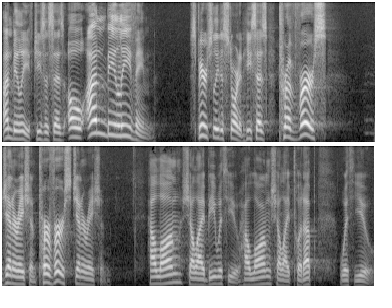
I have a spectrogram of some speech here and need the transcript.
Unbelief. Jesus says, Oh, unbelieving spiritually distorted. He says, perverse generation, perverse generation. How long shall I be with you? How long shall I put up with you?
